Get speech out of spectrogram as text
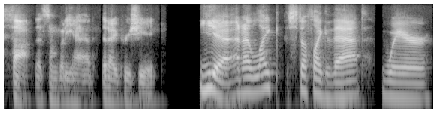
thought that somebody had that I appreciate. Yeah, and I like stuff like that where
